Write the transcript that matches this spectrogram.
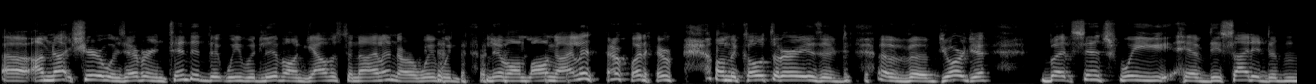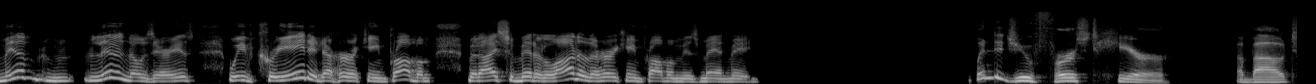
Uh, I'm not sure it was ever intended that we would live on Galveston Island or we would live on Long Island or whatever on the coastal areas of, of uh, Georgia. But since we have decided to live, live in those areas, we've created a hurricane problem. But I submitted a lot of the hurricane problem is man made. When did you first hear about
